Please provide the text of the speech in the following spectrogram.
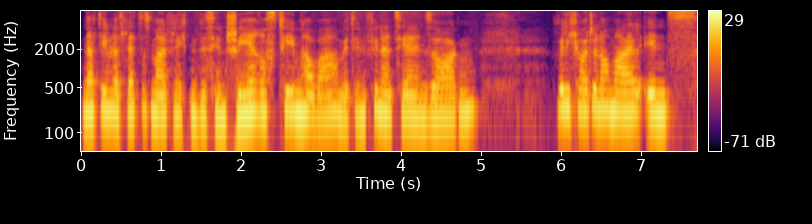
Nachdem das letztes Mal vielleicht ein bisschen schweres Thema war mit den finanziellen Sorgen, will ich heute noch mal ins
